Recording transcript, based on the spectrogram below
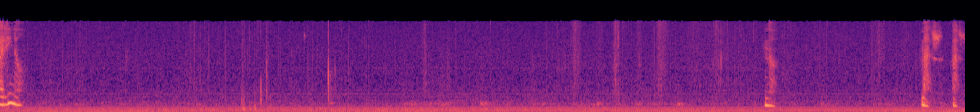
Karino. No. Masz, masz.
